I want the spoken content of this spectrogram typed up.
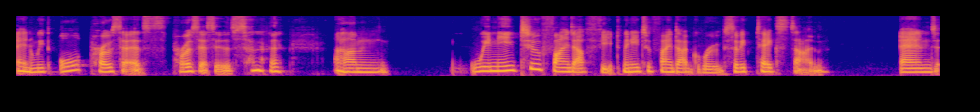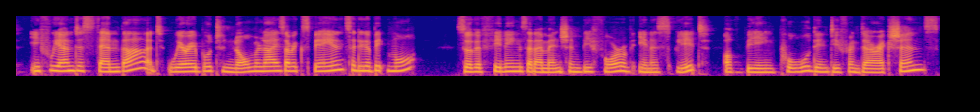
And with all process processes, um, we need to find our feet, we need to find our groove. So it takes time. And if we understand that, we're able to normalize our experience a little bit more. So the feelings that I mentioned before of inner split, of being pulled in different directions,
